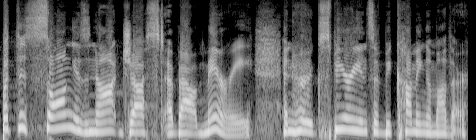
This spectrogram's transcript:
But this song is not just about Mary and her experience of becoming a mother.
